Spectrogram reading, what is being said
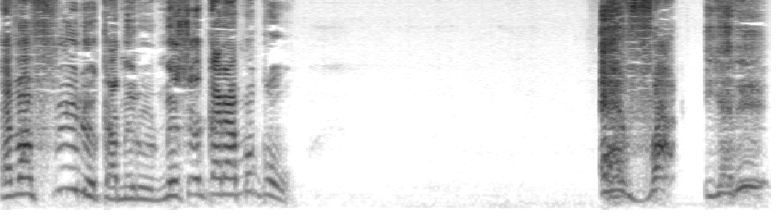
Elle va fuir le Cameroun. Monsieur Karamoko, elle va, il y a des,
